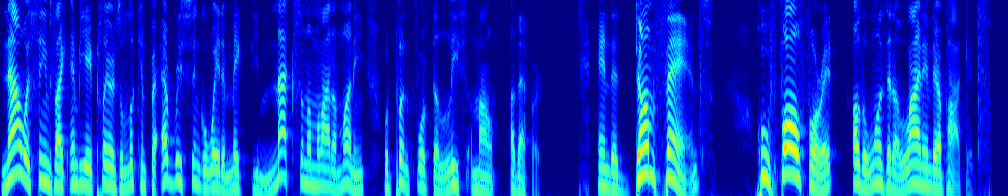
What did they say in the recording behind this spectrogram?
Now it seems like NBA players are looking for every single way to make the maximum amount of money with putting forth the least amount of effort. And the dumb fans who fall for it are the ones that are lining their pockets.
